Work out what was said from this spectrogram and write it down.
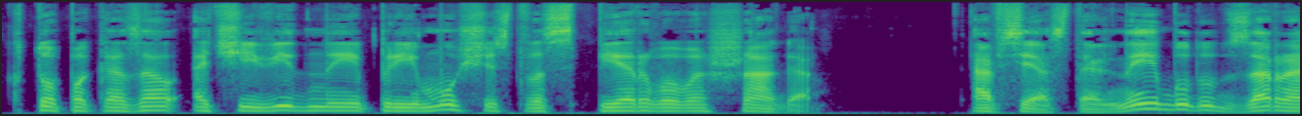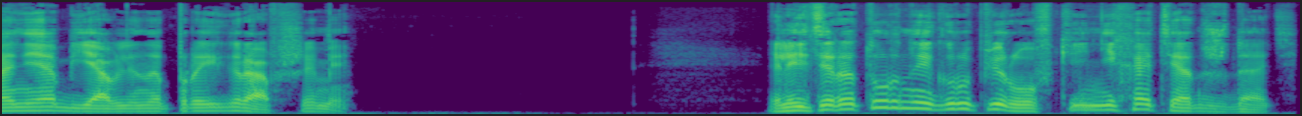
кто показал очевидные преимущества с первого шага, а все остальные будут заранее объявлены проигравшими. Литературные группировки не хотят ждать,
